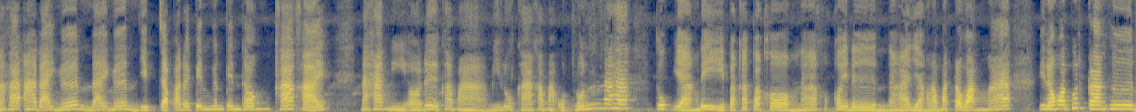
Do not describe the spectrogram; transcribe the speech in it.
นะคะอาได้เงินได้เงิน หยิบจับอะไรเป็นเงินเป็นทองค้าขายนะคะ มีออเดอร์เข้ามา มีลูกค้าเข้ามาอุดหนุนนะคะ ทุกอย่างดีประคับประคองนะคะค่อยๆเดินนะคะ อย่างระมัดระวังนะคะพี่น้องวันพุธกลางคืน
